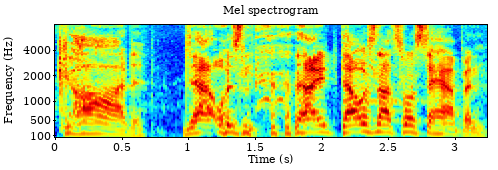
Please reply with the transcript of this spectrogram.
God. That was... I, that was not supposed to happen.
